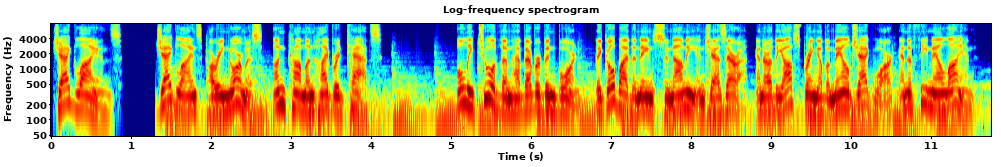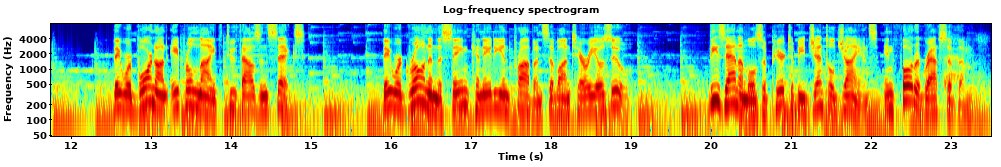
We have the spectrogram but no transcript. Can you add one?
Jag lions. Jag lions are enormous, uncommon hybrid cats. Only two of them have ever been born, they go by the names Tsunami and Jahzara and are the offspring of a male jaguar and a female lion. They were born on April 9, 2006. They were grown in the same Canadian province of Ontario Zoo. These animals appear to be gentle giants in photographs of them.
